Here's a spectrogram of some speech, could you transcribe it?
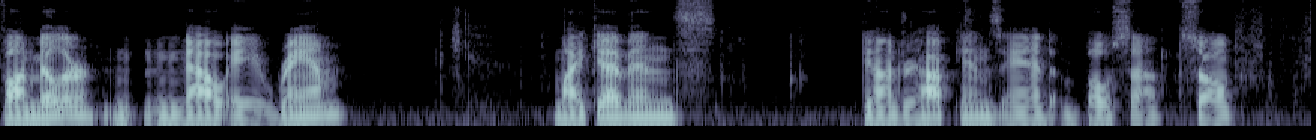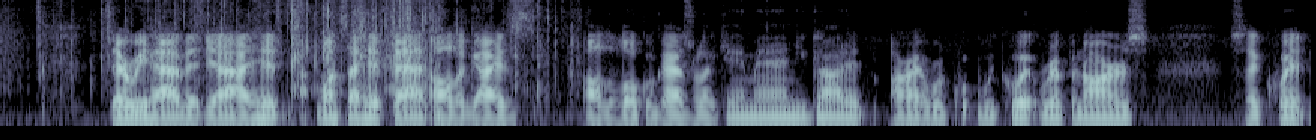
Von Miller, now a Ram. Mike Evans, DeAndre Hopkins, and Bosa. So there we have it. Yeah, I hit once I hit that, all the guys, all the local guys were like, "Hey man, you got it. All right, we we quit ripping ours." So they quit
